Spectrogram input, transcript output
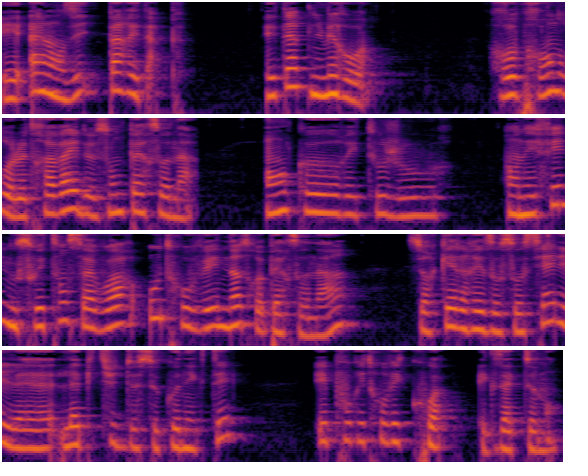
Et allons-y par étapes. Étape numéro 1. Reprendre le travail de son persona. Encore et toujours. En effet, nous souhaitons savoir où trouver notre persona, sur quel réseau social il a l'habitude de se connecter, et pour y trouver quoi exactement?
